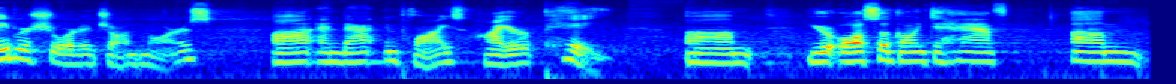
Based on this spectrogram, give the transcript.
labor shortage on Mars, uh, and that implies higher pay. Um, You're also going to have, um,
